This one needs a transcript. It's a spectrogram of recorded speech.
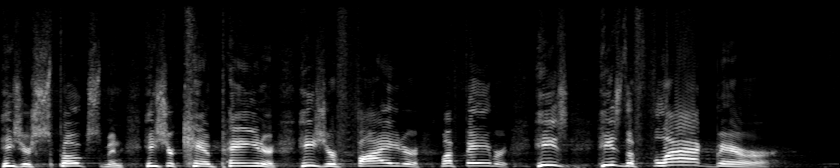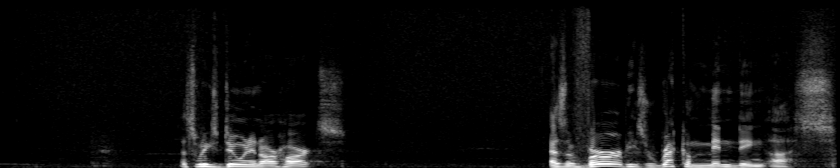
He's your spokesman. He's your campaigner. He's your fighter. My favorite. He's, he's the flag bearer. That's what he's doing in our hearts. As a verb, he's recommending us.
